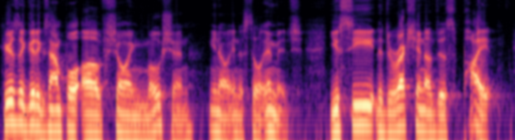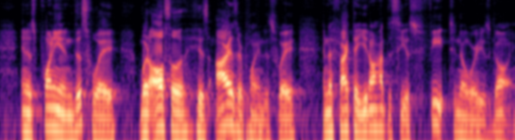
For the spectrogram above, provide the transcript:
here's a good example of showing motion, you know, in a still image. You see the direction of this pipe and it's pointing in this way, but also his eyes are pointing this way, and the fact that you don't have to see his feet to know where he's going.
